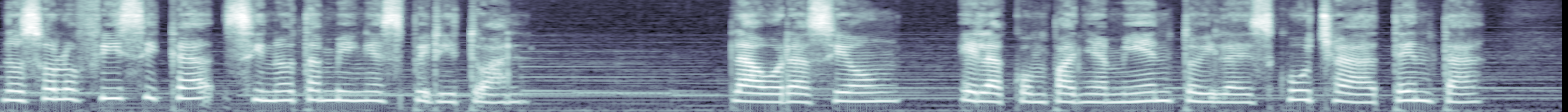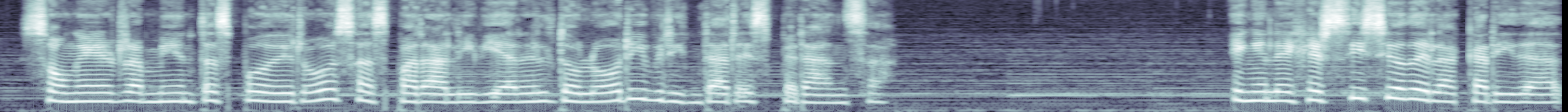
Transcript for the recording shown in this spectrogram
no solo física, sino también espiritual. La oración, el acompañamiento y la escucha atenta son herramientas poderosas para aliviar el dolor y brindar esperanza. En el ejercicio de la caridad,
